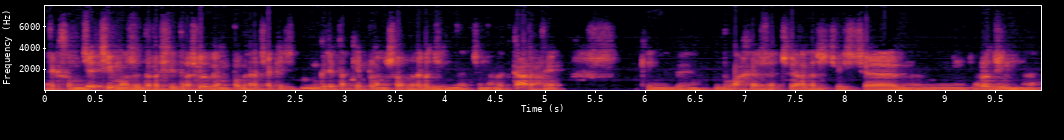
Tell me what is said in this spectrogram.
jak są dzieci, może dorośli też lubią pograć jakieś gry takie planszowe, rodzinne, czy nawet karty. Takie niby błahe rzeczy, ale rzeczywiście mm, rodzinne.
